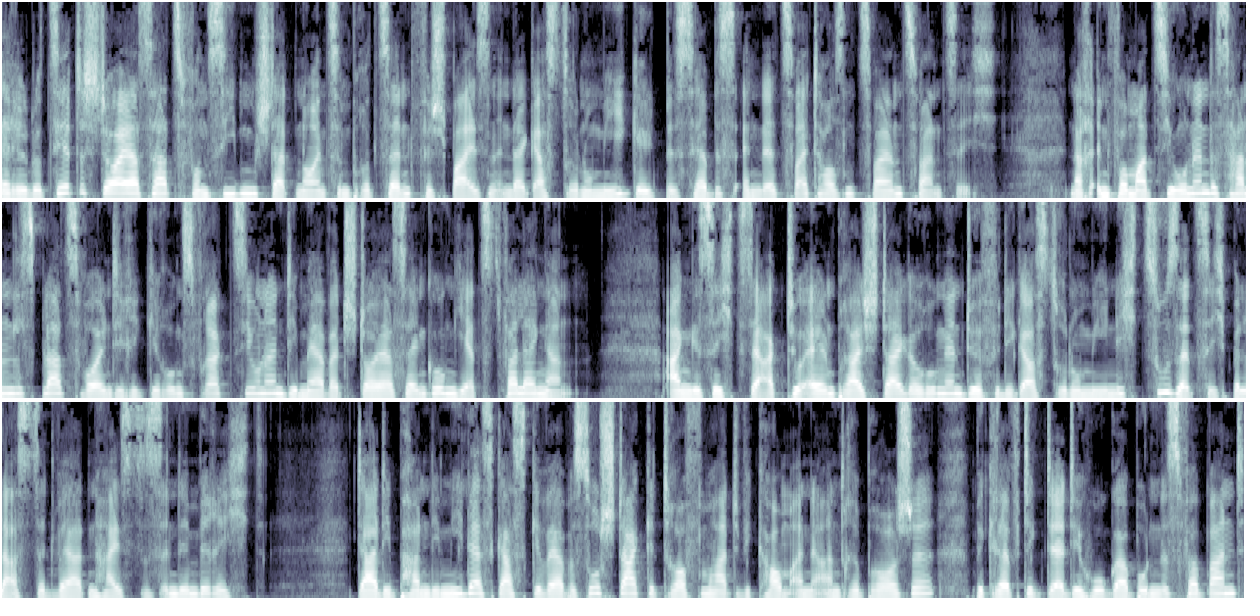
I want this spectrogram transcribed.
Der reduzierte Steuersatz von 7 statt 19 Prozent für Speisen in der Gastronomie gilt bisher bis Ende 2022. Nach Informationen des Handelsblatts wollen die Regierungsfraktionen die Mehrwertsteuersenkung jetzt verlängern. Angesichts der aktuellen Preissteigerungen dürfe die Gastronomie nicht zusätzlich belastet werden, heißt es in dem Bericht. Da die Pandemie das Gastgewerbe so stark getroffen hat wie kaum eine andere Branche, bekräftigt der DEHOGA Bundesverband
